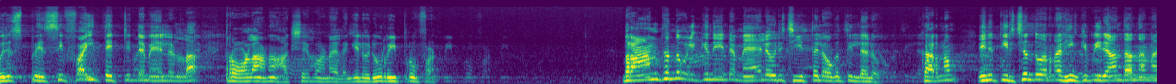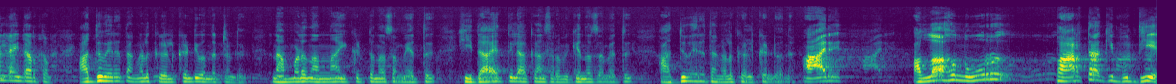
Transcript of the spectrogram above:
ഒരു സ്പെസിഫൈ തെറ്റിന്റെ മേലുള്ള ട്രോളാണ് ആക്ഷേപമാണ് അല്ലെങ്കിൽ ഒരു റീപ്രൂഫാണ് ഭ്രാന്തെന്ന് വിളിക്കുന്നതിന്റെ മേലെ ഒരു ചീത്ത ലോകത്തില്ലല്ലോ. കാരണം ഇനി തിരിച്ചെന്ത് പറഞ്ഞാൽ എനിക്ക് പിരാന്താന്നാണല്ലോ അതിന്റെ അർത്ഥം. അതുവരെ തങ്ങൾ കേൾക്കേണ്ടി വന്നിട്ടുണ്ട്. നമ്മൾ നന്നായി കിട്ടുന്ന സമയത്ത് ഹിതായത്തിലാക്കാൻ ശ്രമിക്കുന്ന സമയത്ത് അതുവരെ തങ്ങൾ കേൾക്കേണ്ടി വന്നു. ആര്? അള്ളാഹു നൂറ് പാർട്ടാക്കി ബുദ്ധിയെ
